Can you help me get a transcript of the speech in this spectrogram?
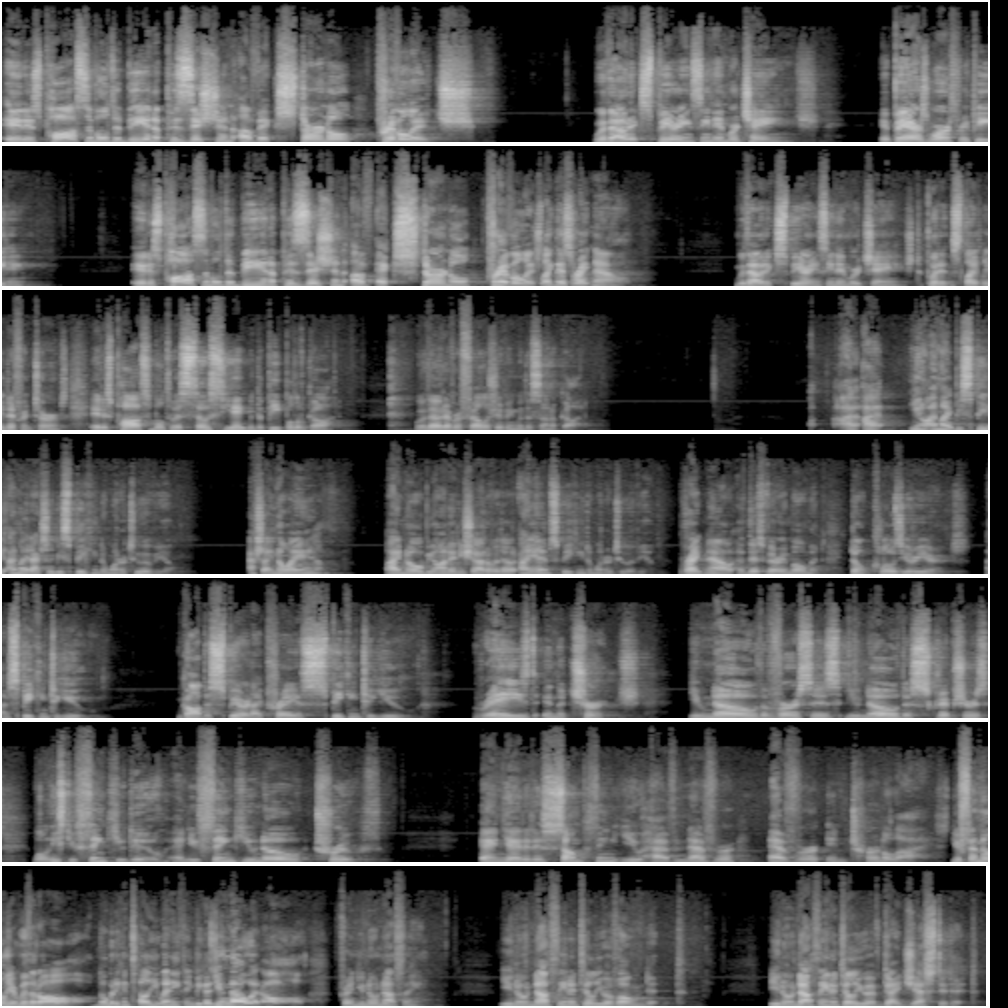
it is possible to be in a position of external privilege without experiencing inward change. It bears worth repeating. It is possible to be in a position of external privilege, like this right now, without experiencing inward change. To put it in slightly different terms, it is possible to associate with the people of God without ever fellowshipping with the Son of God. I, I you know, I might, be speak, I might actually be speaking to one or two of you. Actually, I know I am. I know beyond any shadow of a doubt, I am speaking to one or two of you. Right now, at this very moment, don't close your ears. I'm speaking to you. God the Spirit, I pray, is speaking to you, raised in the church. You know the verses, you know the scriptures. Well, at least you think you do, and you think you know truth. And yet it is something you have never, ever internalized. You're familiar with it all. Nobody can tell you anything because you know it all. Friend, you know nothing. You know nothing until you have owned it. You know nothing until you have digested it.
